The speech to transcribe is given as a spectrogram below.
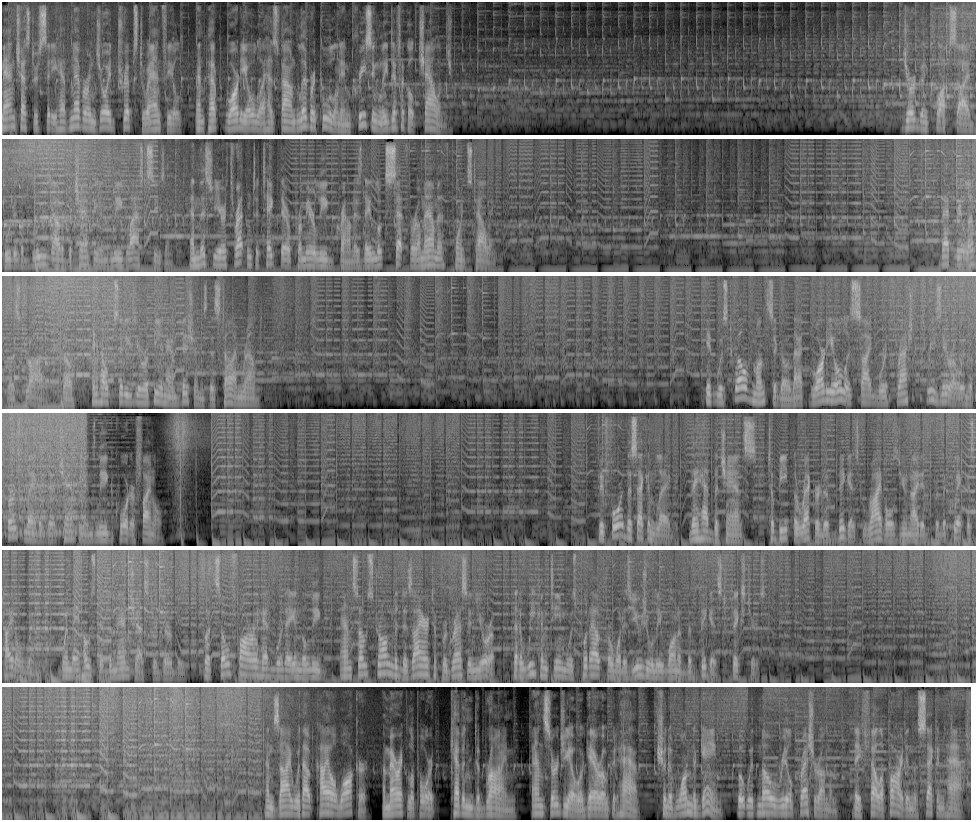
Manchester City have never enjoyed trips to Anfield, and Pep Guardiola has found Liverpool an increasingly difficult challenge. Jurgen Klopp's side booted the Blues out of the Champions League last season and this year threatened to take their Premier League crown as they look set for a mammoth points tally. That relentless drive, though, can help City's European ambitions this time round. It was 12 months ago that Guardiola's side were thrashed 3-0 in the first leg of their Champions League quarter-final. Before the second leg, they had the chance to beat the record of biggest rivals United for the quickest title win when they hosted the Manchester Derby, but so far ahead were they in the league and so strong the desire to progress in Europe that a weakened team was put out for what is usually one of the biggest fixtures. And Zai without Kyle Walker, Aymeric Laporte, Kevin De Bruyne, and Sergio Aguero could have, should have won the game, but with no real pressure on them, they fell apart in the second half.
